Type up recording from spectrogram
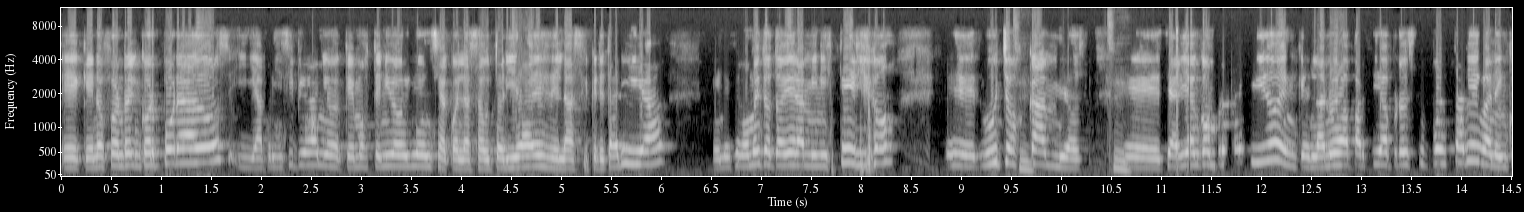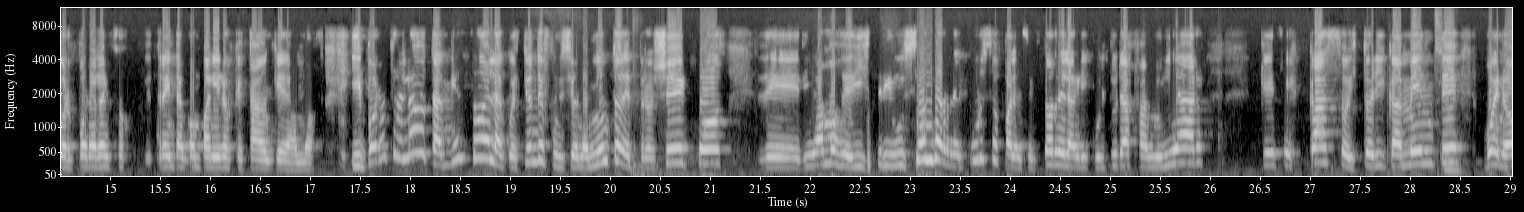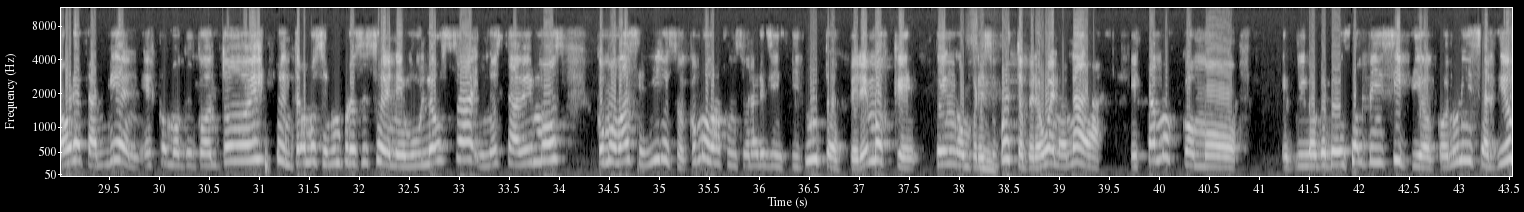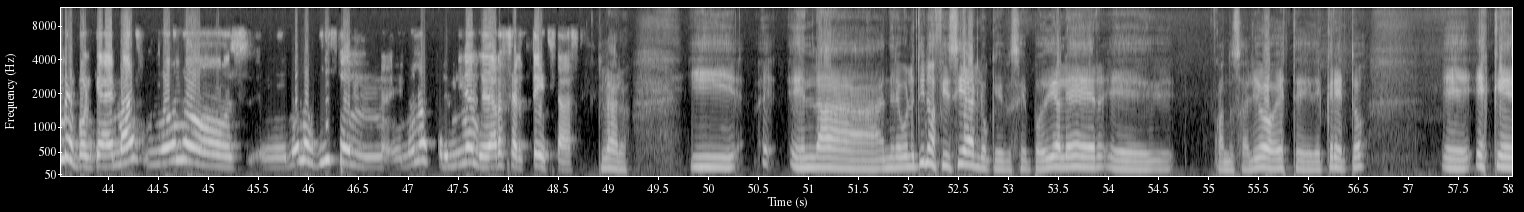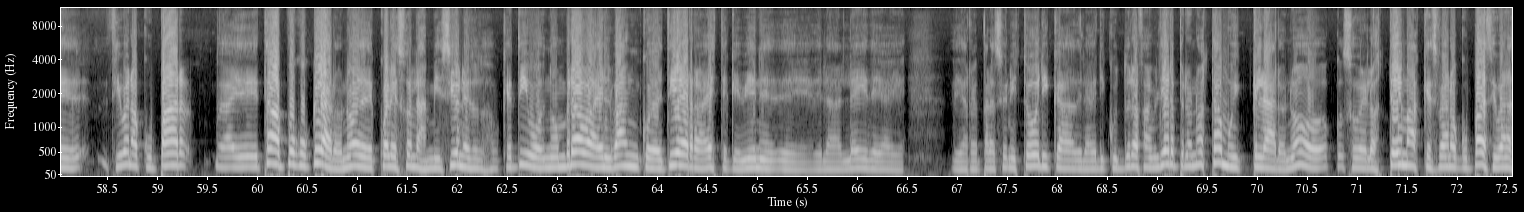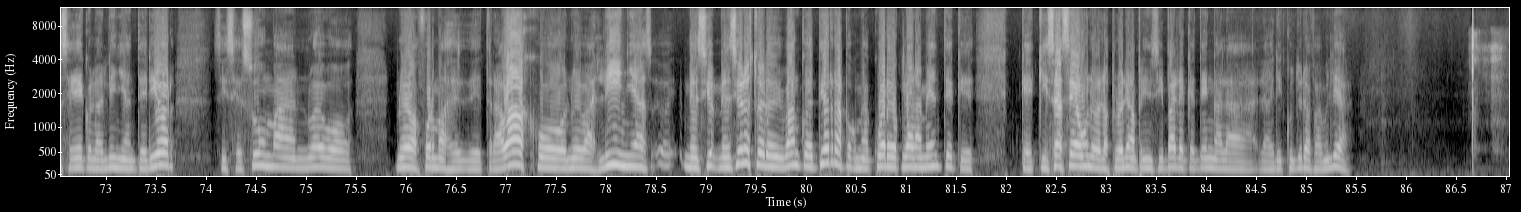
eh, que no fueron reincorporados y a principio de año que hemos tenido audiencia con las autoridades de la Secretaría, en ese momento todavía era ministerio, eh, muchos sí. cambios. Sí. Eh, se habían comprometido en que en la nueva partida presupuestaria iban a incorporar a esos 30 compañeros que estaban quedando. Y por otro lado, también toda la cuestión de funcionamiento de proyectos, de, digamos, de distribución de recursos para el sector de la agricultura familiar, que es escaso históricamente. Sí. Bueno, ahora también es como que con todo esto entramos en un proceso de nebulosa y no sabemos cómo va a seguir eso, cómo va a funcionar ese instituto. Esperemos que tenga un presupuesto, sí. pero bueno, nada, estamos como eh, lo que te decía al principio, con una incertidumbre porque además no nos, eh, no nos dicen, eh, no nos terminan de dar certezas. Claro. Y en, la, en el boletín oficial lo que se podía leer eh, cuando salió este decreto, eh, es que se iban a ocupar, eh, estaba poco claro, ¿no? De cuáles son las misiones, los objetivos. Nombraba el Banco de Tierra, este que viene de, la ley de, de, reparación histórica de la agricultura familiar, pero no está muy claro, ¿no? Sobre los temas que se van a ocupar, si van a seguir con la línea anterior, si se suman nuevos nuevas formas de, trabajo, nuevas líneas. Mencio, menciono esto del Banco de Tierras porque me acuerdo claramente que, que, quizás sea uno de los problemas principales que tenga la, la agricultura familiar.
